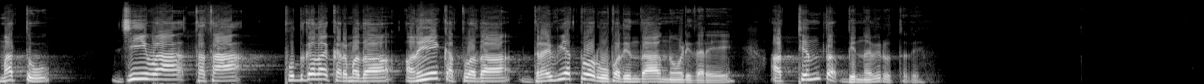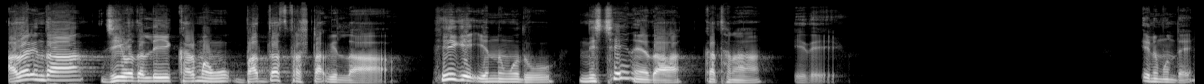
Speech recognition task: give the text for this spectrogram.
ಮತ್ತು ಜೀವ ತಥಾ ಪುದ್ಗಲ ಕರ್ಮದ ಅನೇಕತ್ವದ ದ್ರವ್ಯತ್ವ ರೂಪದಿಂದ ನೋಡಿದರೆ ಅತ್ಯಂತ ಭಿನ್ನವಿರುತ್ತದೆ. ಅದರಿಂದ ಜೀವದಲ್ಲಿ ಕರ್ಮವು ಬದ್ಧ ಸ್ಪಷ್ಟವಿಲ್ಲ ಹೀಗೆ ಎನ್ನುವುದು ನಿಶ್ಚಯನಯದ ಕಥನ ಇದೆ. ಇನ್ನು ಮುಂದೆ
